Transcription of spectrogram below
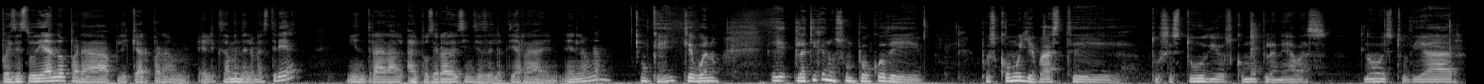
pues estudiando para aplicar para el examen de la maestría y entrar al, al posgrado de Ciencias de la Tierra en, en la UNAM. Ok, qué bueno. Eh, platícanos un poco de pues cómo llevaste tus estudios, cómo planeabas no estudiar,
